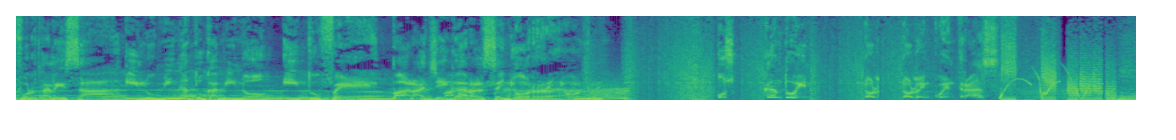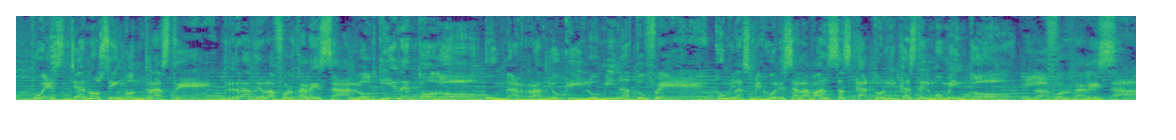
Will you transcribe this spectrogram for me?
Fortaleza, ilumina tu camino y tu fe para llegar al Señor. Buscando en... ¿No, no lo encuentras? Pues ya nos encontraste. Radio La Fortaleza lo tiene todo. Una radio que ilumina tu fe con las mejores alabanzas católicas del momento. La Fortaleza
